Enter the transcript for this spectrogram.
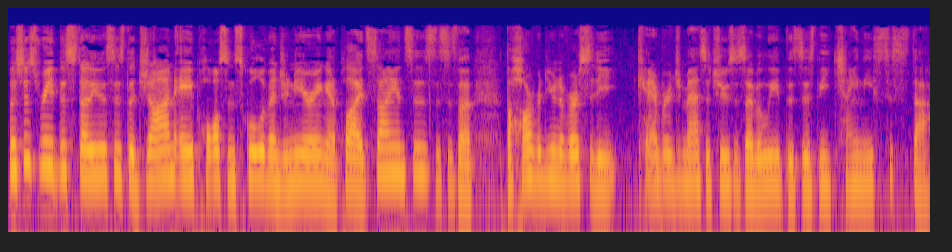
let's just read this study. This is the John A. Paulson School of Engineering and Applied Sciences. This is the, the Harvard University, Cambridge, Massachusetts. I believe this is the Chinese sister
